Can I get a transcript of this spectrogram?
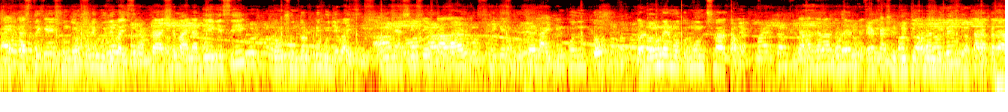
ভাইয়ের কাছ থেকে সুন্দর করে বুঝে পাইছি। আমরা এসে বায়না দিয়ে গেছি এবং সুন্দর করে বুঝে পাইছি। এই মেশিনটার কালার থেকে শুরু করে লাইটিং পর্যন্ত ধরেন মনের মতো মন ছোঁয়ার কালার। যারা যারা ধরেন তারা তারা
